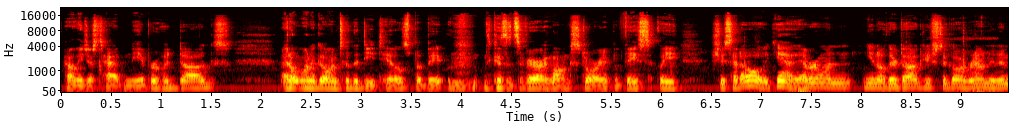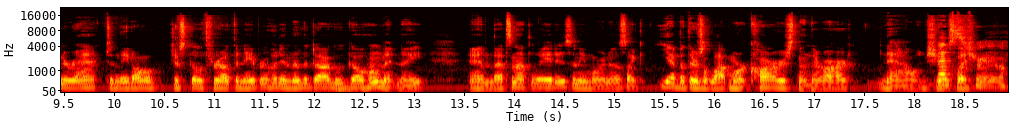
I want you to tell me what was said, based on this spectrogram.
how they just had neighborhood dogs. I don't want to go into the details, but ba- because it's a very long story. But basically, she said, "Oh yeah, everyone, you know, their dogs used to go around and interact, and they'd all just go throughout the neighborhood, and then the dog would go home at night." And that's not the way it is anymore. And I was like, "Yeah, but there's a lot more cars than there are now." And she That's was like, true.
